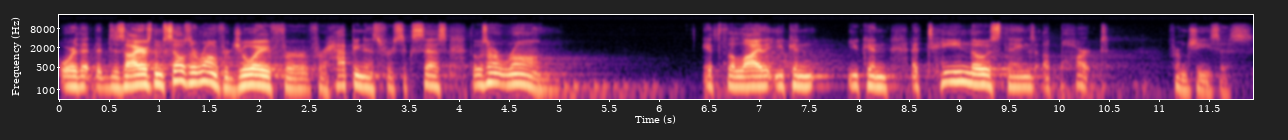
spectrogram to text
or that the desires themselves are wrong for joy, for, for happiness, for success. Those aren't wrong. It's the lie that you can, you can attain those things apart from Jesus.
